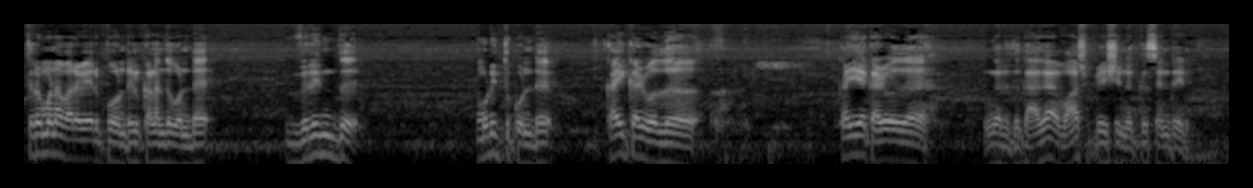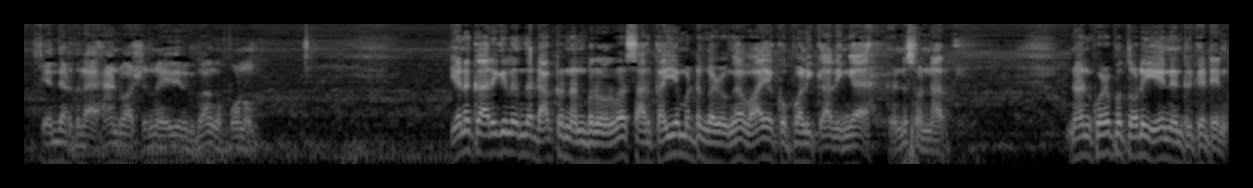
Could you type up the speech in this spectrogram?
திருமண வரவேற்பு ஒன்றில் கலந்து கொண்டு விரிந்து முடித்து கொண்டு கை கழுவது கையை கழுவுதுங்கிறதுக்காக வாஷ் பேஷனுக்கு சென்றேன். எந்த இடத்துல ஹேண்ட் வாஷ்னு எழுதியிருக்குதோ அங்கே போனோம். எனக்கு அருகில் இருந்த டாக்டர் நண்பர் ஒருவர் சார் கையை மட்டும் கழுவுங்க வாயை கொப்பளிக்காதீங்க என்று சொன்னார். நான் குழப்பத்தோடு ஏன்? என்று கேட்டேன்.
